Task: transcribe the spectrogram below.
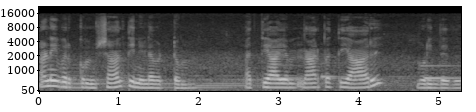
அனைவருக்கும் சாந்தி நிலவட்டும். அத்தியாயம் நாற்பத்தி ஆறு முடிந்தது.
